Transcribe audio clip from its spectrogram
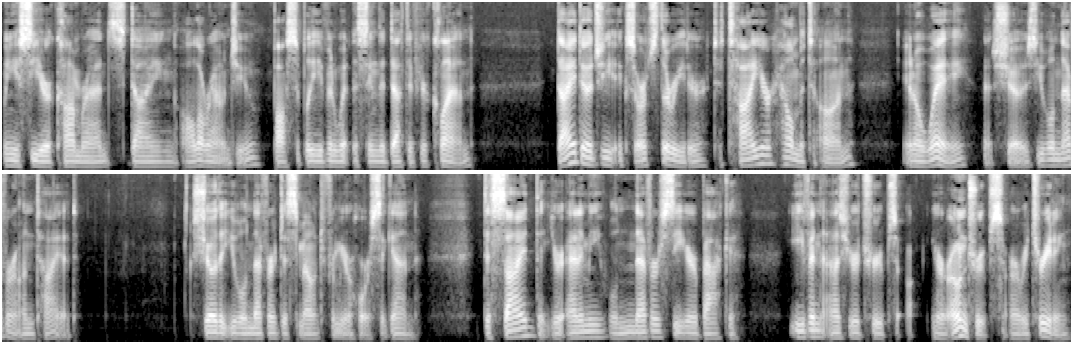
when you see your comrades dying all around you, possibly even witnessing the death of your clan, Daidoji exhorts the reader to tie your helmet on in a way that shows you will never untie it. Show that you will never dismount from your horse again. Decide that your enemy will never see your back, even as your troops, your own troops, are retreating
